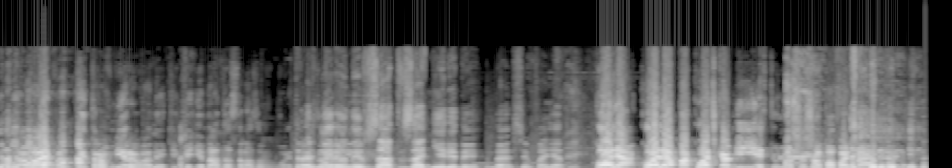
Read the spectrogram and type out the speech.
Давай, ты травмированный, тебе не надо сразу в бой. Травмированный взад в задние ряды. Да, все понятно. Коля, Коля, по кочкам не есть, у Леши жопа больная, блядь.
